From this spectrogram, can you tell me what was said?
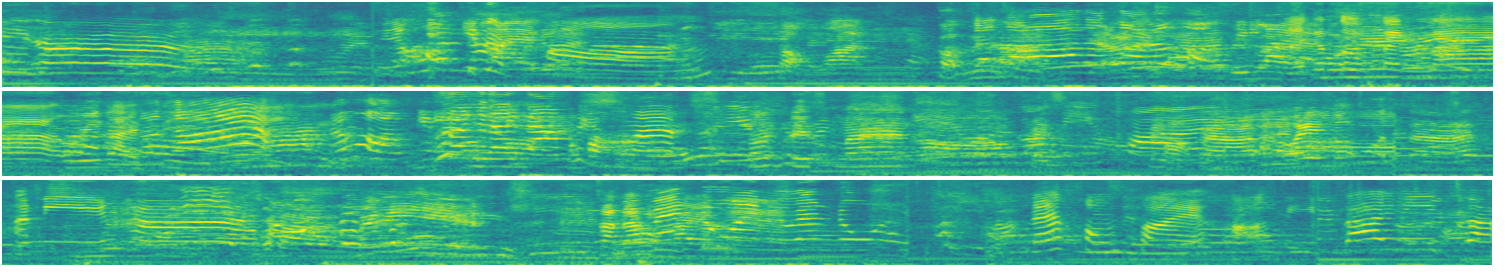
มีน้ำหอมกี่แบบของสองวันก่อนจะจอจะจอน้ำหอมกี่แบบแล้วก็ตัวแต่งหน้าวิหลายสีด้วยน้ำหอมกี่เพื่อนจะได้น้ำคริสต์มาสที่ต้นคริสต์มาสอ๋อเป็นมีไฟเป็นการ์ดไว้ลดการ์ดอันนี้ค่ะไม่ได้ยินจัดได้ของแว่นใครด้วยมีแว่นด้วยได้คอมไฟค่ะ ได้นี่จ้า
